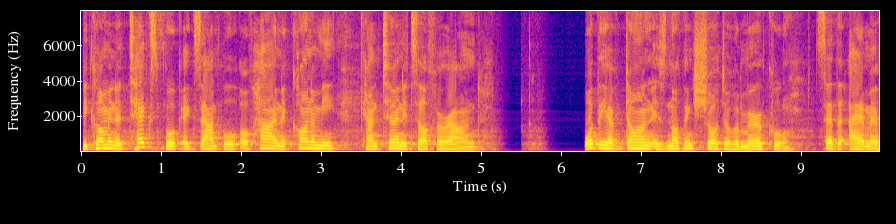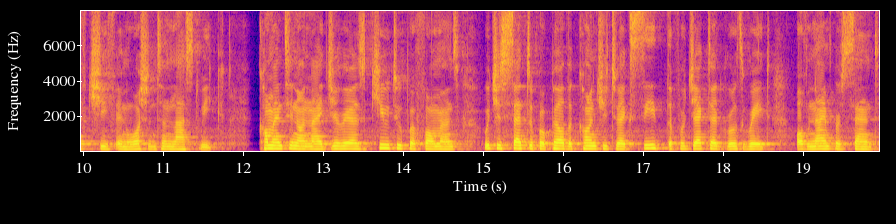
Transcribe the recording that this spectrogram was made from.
becoming a textbook example of how an economy can turn itself around. What they have done is nothing short of a miracle, said the IMF chief in Washington last week, commenting on Nigeria's Q2 performance, which is set to propel the country to exceed the projected growth rate of 9%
